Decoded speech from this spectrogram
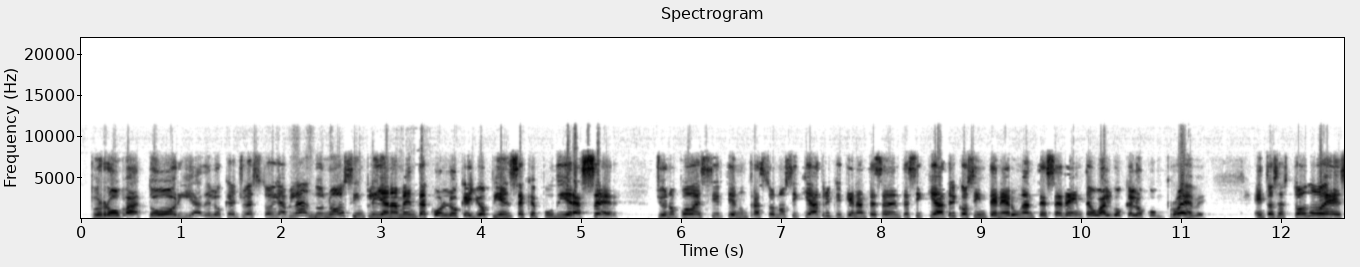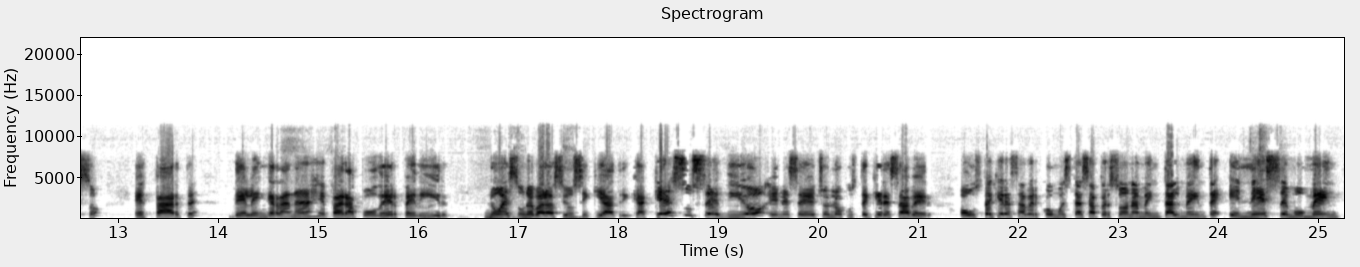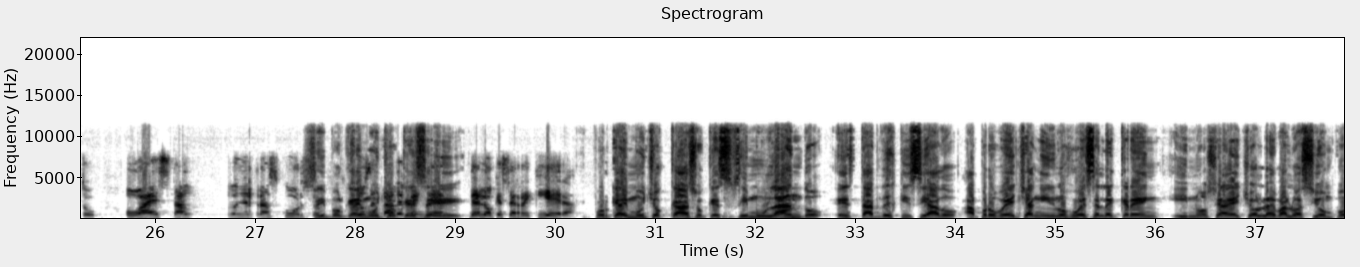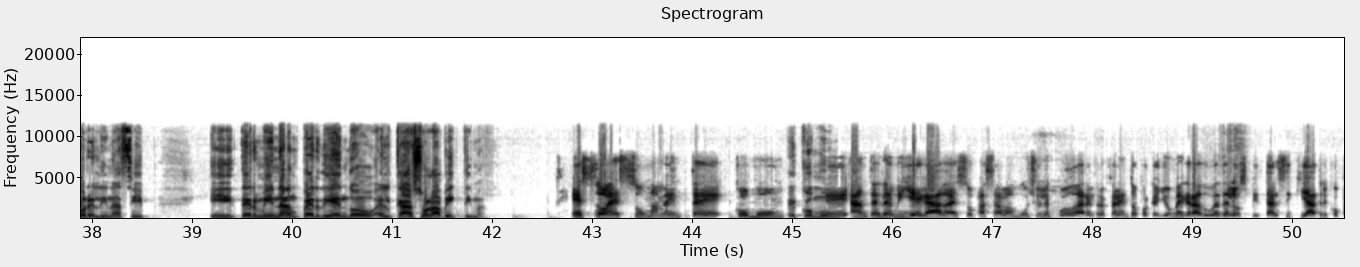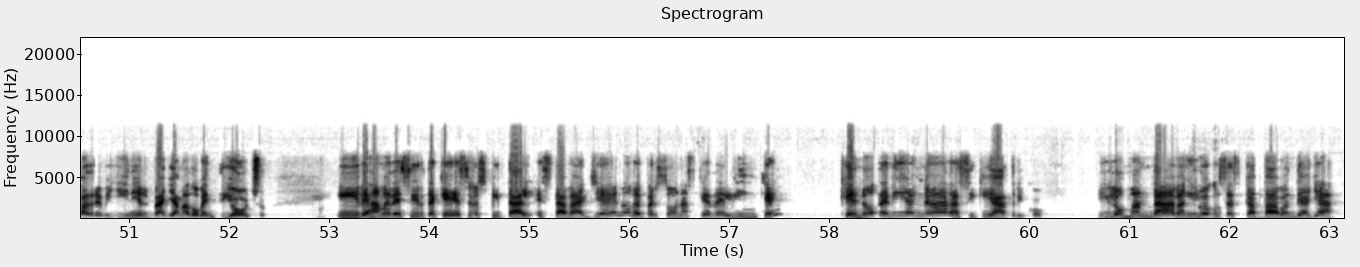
Probatoria de lo que yo estoy hablando, no simple y llanamente con lo que yo piense que pudiera ser. Yo no puedo decir tiene un trastorno psiquiátrico y tiene antecedentes psiquiátricos sin tener un antecedente o algo que lo compruebe. Entonces todo eso es parte del engranaje para poder pedir. No es una evaluación psiquiátrica. ¿Qué sucedió en ese hecho? Es lo que usted quiere saber. O usted quiere saber cómo está esa persona mentalmente en ese momento o ha estado en el transcurso. Sí, porque hay muchos que se... De lo que se requiera. Porque hay muchos casos que simulando estar desquiciado, aprovechan y los jueces le creen y no se ha hecho la evaluación por el INACIP y terminan perdiendo el caso la víctima. Eso es sumamente común. Es común. Eh, antes de mi llegada eso pasaba mucho y les puedo dar el referente porque yo me gradué del Hospital Psiquiátrico Padre Villini, el llamado 28. Y déjame decirte que ese hospital estaba lleno de personas que delinquen, que no tenían nada psiquiátrico y los mandaban y luego se escapaban de allá.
